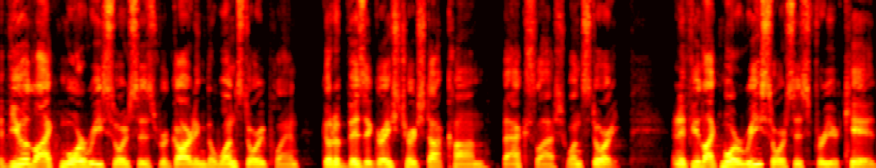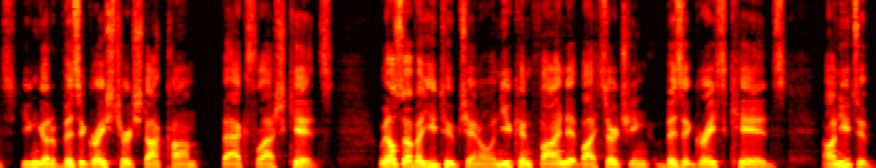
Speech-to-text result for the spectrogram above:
If you would like more resources regarding the One Story Plan, go to visitgracechurch.com backslash one story. And if you'd like more resources for your kids, you can go to visitgracechurch.com backslash kids. We also have a YouTube channel, and you can find it by searching Visit Grace Kids on YouTube.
